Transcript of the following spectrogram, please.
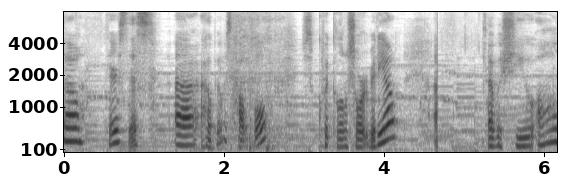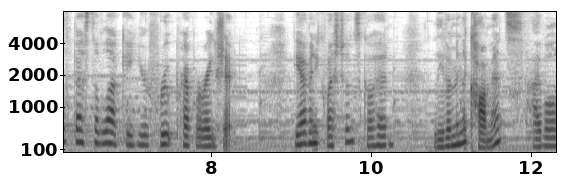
So there's this. Uh, I hope it was helpful. Just a quick little short video. Uh, I wish you all the best of luck in your fruit preparation. If you have any questions, go ahead leave them in the comments. I will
